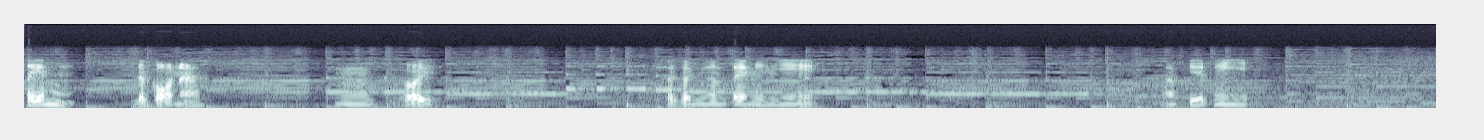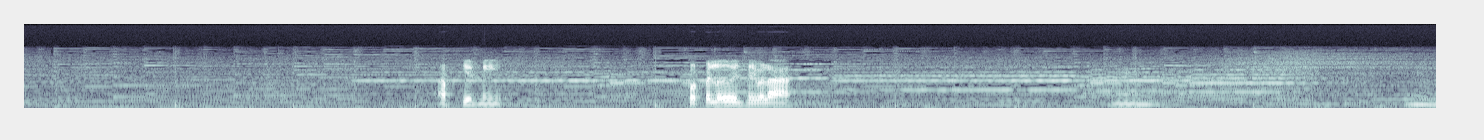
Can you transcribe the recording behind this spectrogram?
เต็ม เดี๋ยวก่อนนะ อืม เอ้ย ถ้าเกิดเงินเต็มอย่างนี้ อัปเกรดนี่ อัปเกรดนี่ กดไปเลยเสียเวลา อืม อืม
